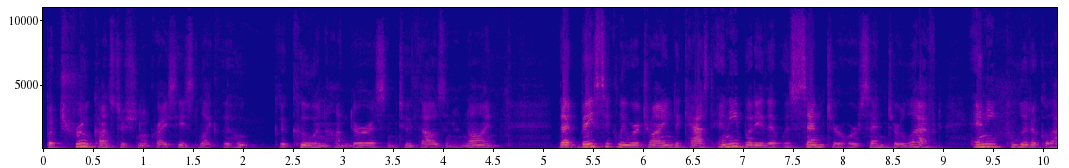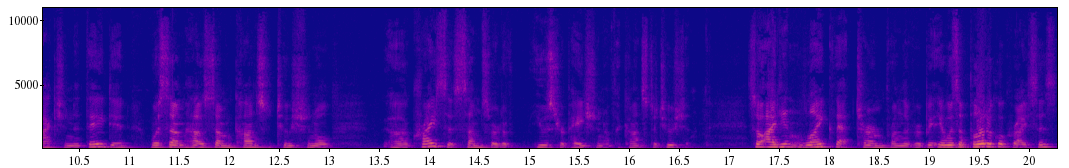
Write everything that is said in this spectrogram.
but true constitutional crises like the, the coup in Honduras in 2009, that basically were trying to cast anybody that was center or center left, any political action that they did was somehow some constitutional uh, crisis, some sort of usurpation of the Constitution. So I didn't like that term from the. It was a political crisis.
